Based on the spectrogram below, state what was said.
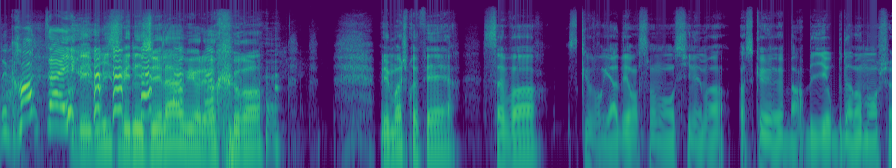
de grande taille. Les Miss Venezuela, oui, on est au courant. Mais moi, je préfère savoir ce que vous regardez en ce moment au cinéma. Parce que Barbie, au bout d'un moment, je-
